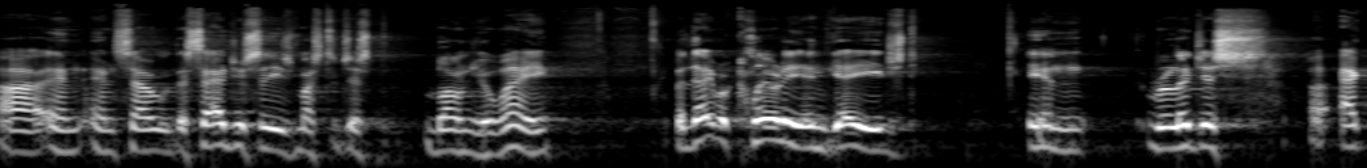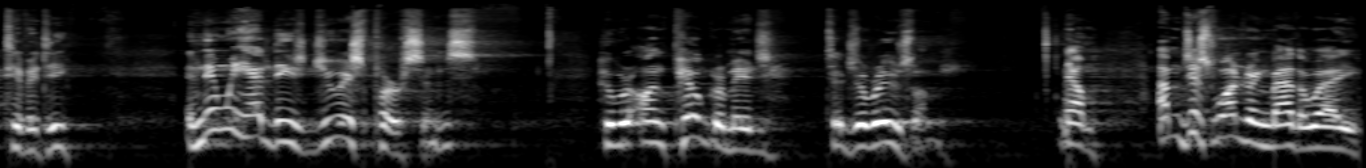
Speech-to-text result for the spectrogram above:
Uh, and, and so the Sadducees must have just blown you away. But they were clearly engaged in religious uh, activity and then we had these Jewish persons who were on pilgrimage to Jerusalem. Now, I'm just wondering, by the way,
